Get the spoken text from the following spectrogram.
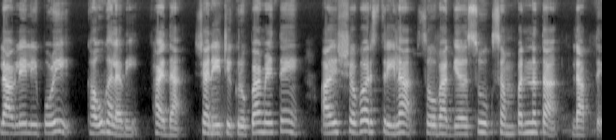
लावलेली पोळी खाऊ घालावी. फायदा. शनीची कृपा मिळते. आयुष्यभर स्त्रीला सौभाग्य सुख संपन्नता लाभते.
